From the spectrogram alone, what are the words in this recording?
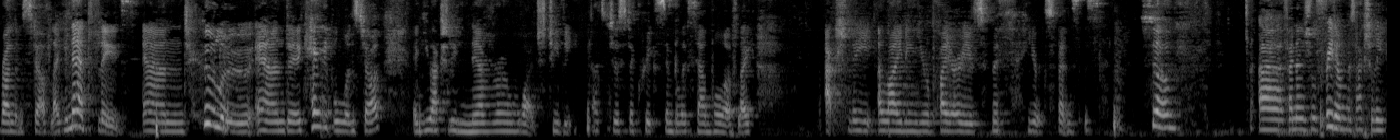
random stuff like Netflix and Hulu and uh, cable and stuff, and you actually never watch TV. That's just a quick, simple example of like actually aligning your priorities with your expenses. So, uh, financial freedom is actually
